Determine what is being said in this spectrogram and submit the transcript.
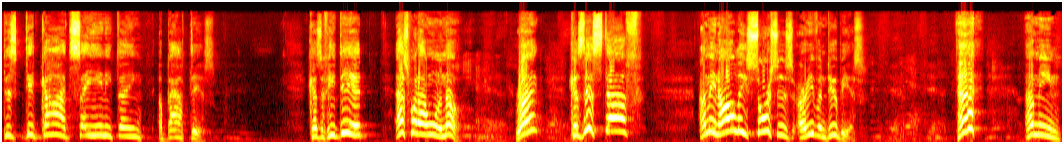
Does, did God say anything about this? Because if He did, that's what I want to know. Right? Because this stuff, I mean, all these sources are even dubious. Huh? I mean,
